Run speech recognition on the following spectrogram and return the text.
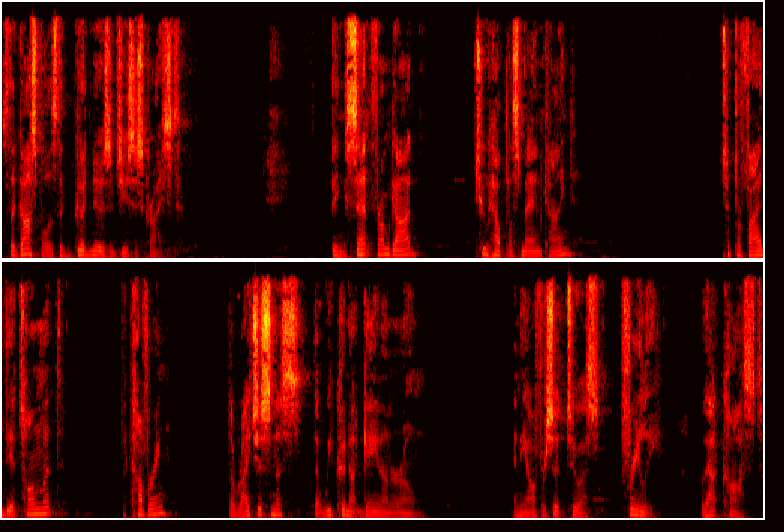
So the gospel is the good news of Jesus Christ. Being sent from God to helpless mankind to provide the atonement, the covering, the righteousness that we could not gain on our own. And He offers it to us freely, without cost.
